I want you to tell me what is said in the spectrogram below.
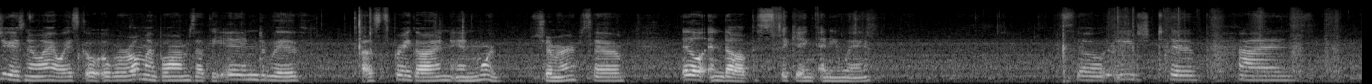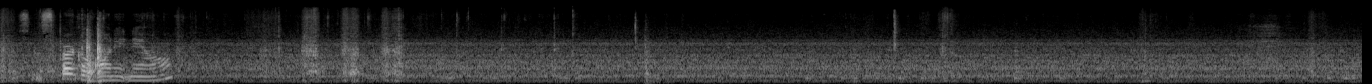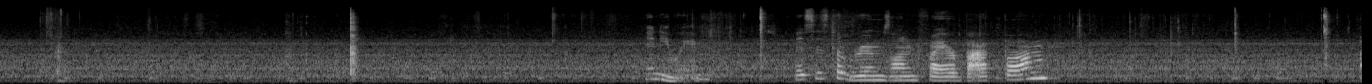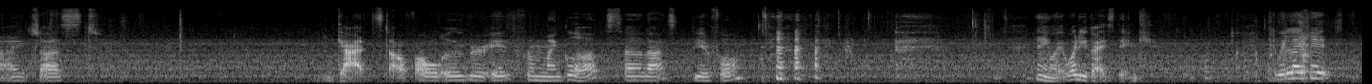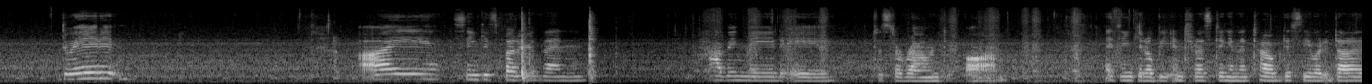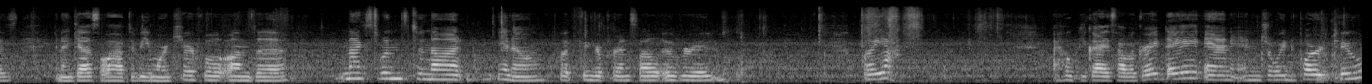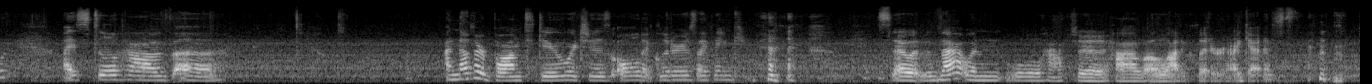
As you guys know, I always go over all my bombs at the end with a spray gun and more shimmer, so it'll end up sticking anyway. So each tip has some sparkle on it now. Anyway, this is the Rooms on Fire bath bomb. I just got stuff all over it from my gloves, so that's beautiful. anyway, what do you guys think? Do we like it? Do we hate it? I think it's better than having made a just a round bomb. I think it'll be interesting in the tub to see what it does. And I guess I'll have to be more careful on the next ones to not, you know, put fingerprints all over it. Well, yeah. I hope you guys have a great day and enjoyed part two. I still have uh, another bomb to do, which is all that glitters, I think. So that one will have to have a lot of glitter, I guess.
